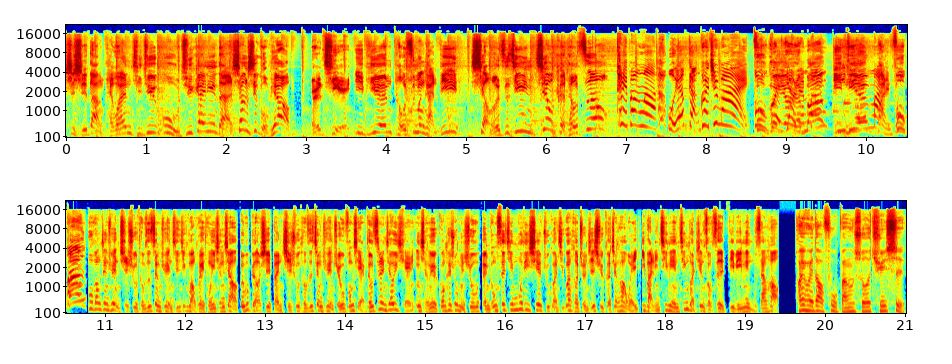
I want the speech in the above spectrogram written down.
是十档台湾极具五 G 概念的上市股票，而且 ETN 投资门槛低，小额资金就可投资哦！太棒了，我要赶快去买！富贵要人帮，ETN 买富邦。富邦证券指数投资证券经金管会同意生效。微博表示，本指数投资证券绝无风险，投资人交易前应详阅公开说明书。本公司经目的事业主管机关核准之许可证号为一百零七年金管证总字第零零五三号。欢迎回到富邦说趋势。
